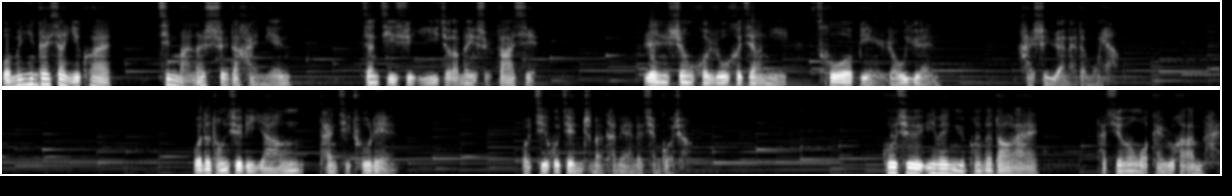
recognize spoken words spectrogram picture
我们应该像一块浸满了水的海绵，将积蓄已久的泪水发泄。任生活如何将你搓扁揉圆，还是原来的模样。我的同学李阳谈起初恋，我几乎见证了他恋爱的全过程。过去因为女朋友的到来，他询问我该如何安排，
